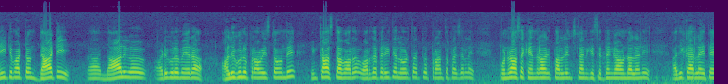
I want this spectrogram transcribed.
నీటి మట్టం దాటి నాలుగు అడుగుల మేర అలుగులు ప్రవహిస్తోంది. ఇంకాస్త వర వరద పెరిగితే లోతట్టు ప్రాంత ప్రజల్ని పునరాస కేంద్రాలకు తరలించడానికి సిద్ధంగా ఉండాలని అధికారులు అయితే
